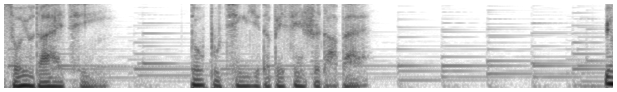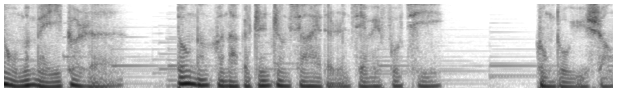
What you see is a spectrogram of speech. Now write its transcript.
所有的爱情都不轻易的被现实打败。愿我们每一个人都能和那个真正相爱的人结为夫妻，共度余生。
